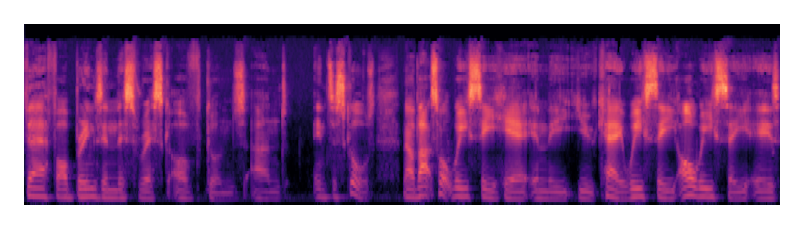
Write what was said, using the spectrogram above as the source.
therefore brings in this risk of guns and into schools. Now that's what we see here in the UK. We see all we see is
